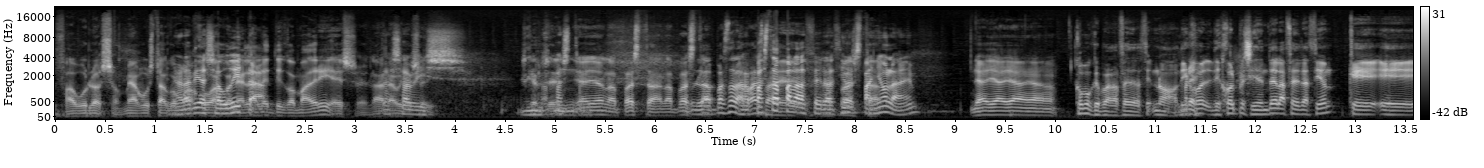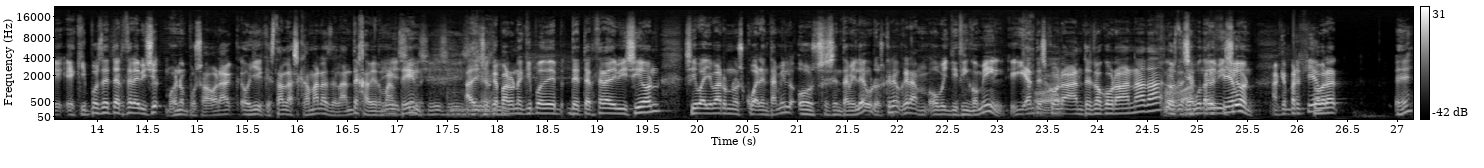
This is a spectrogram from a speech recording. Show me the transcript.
fabuloso. Me ha gustado cómo ha jugado con el. Atlético de Madrid, eso, el Arabia. Es que La el- pasta. ya, ya, la pasta, la pasta. La pasta, La, la pasta, para la. Federación. Española, ¿eh? Ya, ya, ya, ya. ¿Cómo que para la federación? No, dijo, dijo el presidente de la federación que eh, equipos de tercera división. Bueno, pues ahora, oye, que están las cámaras delante, Javier Sí, Martín. sí, sí, sí, ha sí, dicho sí. que para un equipo de, de tercera división se iba a llevar unos 40.000 o 60.000 euros, creo que eran, o 25.000. Y antes, cobra- antes no cobraban nada. Los de segunda división. ¿A qué precio? cobran- ¿Eh?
